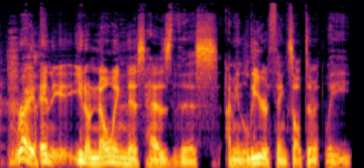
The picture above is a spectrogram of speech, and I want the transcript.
right. And, you know, knowingness has this, I mean, Lear thinks ultimately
